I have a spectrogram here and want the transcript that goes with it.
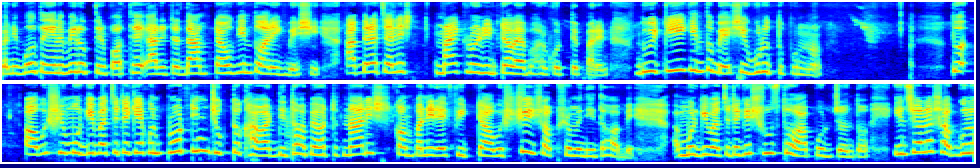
মানে বলতে গেলে বিলুপ্তির পথে, আর এটার দামটাও কিন্তু অনেক বেশি। আপনারা চাইলে মাইক্রোনিডটাও ব্যবহার করতে পারেন। দুইটিই কিন্তু বেশি গুরুত্বপূর্ণ। অবশ্যই মুরগি বাচ্চাটাকে এখন প্রোটিনযুক্ত খাবার দিতে হবে, অর্থাৎ নারিশ কোম্পানির এই ফিডটা অবশ্যই সবসময় দিতে হবে, মুরগি বাচ্চাটাকে সুস্থ হওয়া পর্যন্ত। ইনশাল্লাহ সবগুলো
